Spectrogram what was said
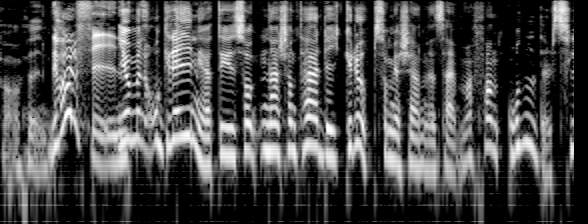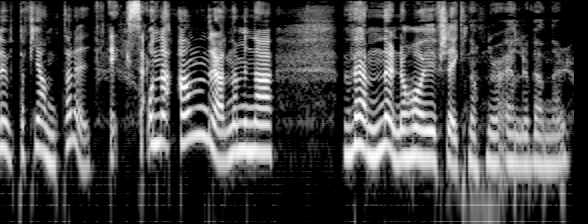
Fan fint. Det var väl fint? Ja, men, och grejen är att det är så, när sånt här dyker upp som jag känner så här, vad fan ålder, sluta fjanta dig. Exakt. Och när andra, när mina vänner, nu har jag i och för sig knappt några äldre vänner.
